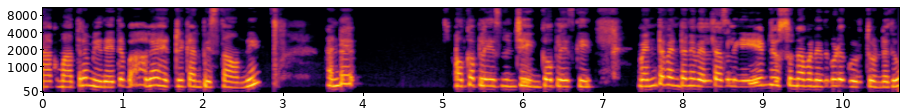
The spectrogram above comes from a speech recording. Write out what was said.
నాకు మాత్రం ఇదైతే బాగా హెట్రిక్ అనిపిస్తూ ఉంది. అంటే ఒక ప్లేస్ నుంచి ఇంకో ప్లేస్కి వెంట వెంటనే వెళ్తే అసలు ఏం చూస్తున్నాం అనేది కూడా గుర్తుండదు.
